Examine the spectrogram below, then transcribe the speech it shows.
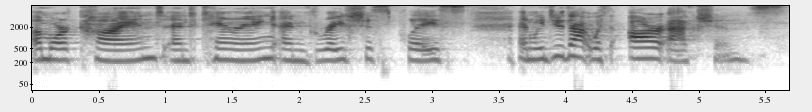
a more kind and caring and gracious place. And we do that with our actions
